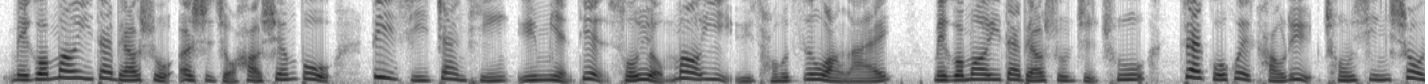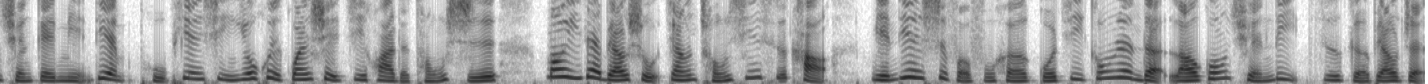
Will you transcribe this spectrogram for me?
美国贸易代表署二十九号宣布，立即暂停与缅甸所有贸易与投资往来。美国贸易代表署指出，在国会考虑重新授权给缅甸普遍性优惠关税计划的同时，贸易代表署将重新思考缅甸是否符合国际公认的劳工权利资格标准。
